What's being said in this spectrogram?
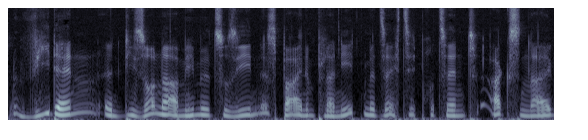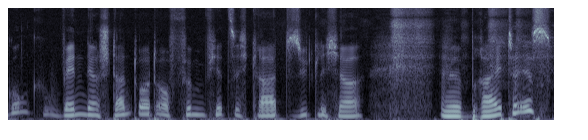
wie denn äh, die Sonne am Himmel zu sehen ist bei einem Planeten mit 60% Achsenneigung, wenn der Standort auf 45 Grad südlicher äh, Breite ist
